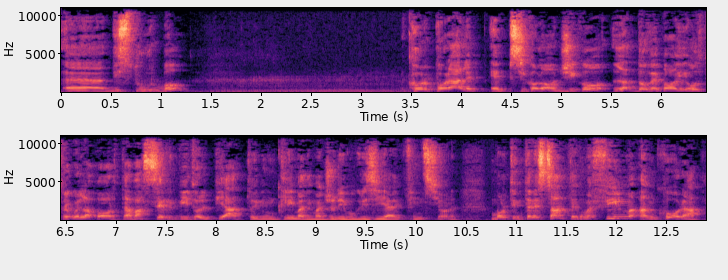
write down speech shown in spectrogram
eh, disturbo corporale e psicologico, laddove poi oltre quella porta va servito il piatto in un clima di maggiore ipocrisia e finzione. Molto interessante come film, ancora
